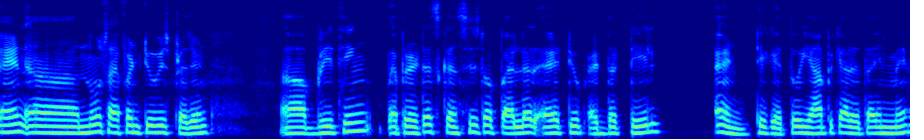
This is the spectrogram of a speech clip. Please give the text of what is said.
and uh, no siphon tube is present. Breathing apparatus consist of paler air tube at the tail end ठीक है? तो यहाँ पे क्या रहता है इनमें?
